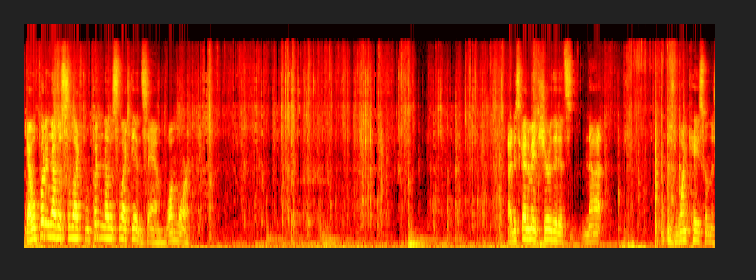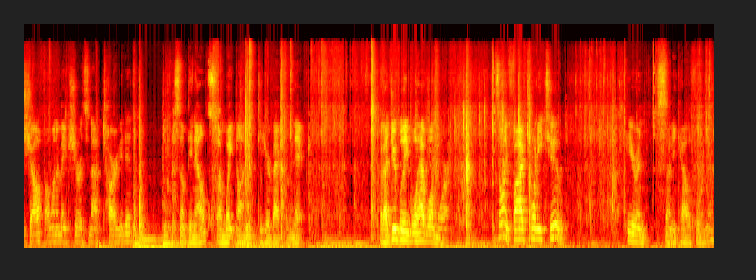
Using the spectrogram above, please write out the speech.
Yeah, we'll put another select. We'll put another select in, Sam. One more. I just got to make sure that it's not. There's one case on the shelf. I want to make sure it's not targeted for something else. So I'm waiting on to hear back from Nick. But I do believe we'll have one more. It's only 522 here in sunny California.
